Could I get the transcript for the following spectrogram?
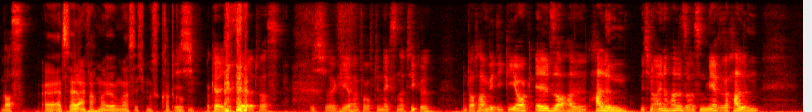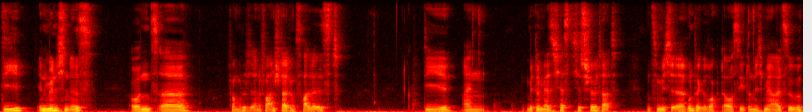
Was? Äh, erzähl einfach mal irgendwas. Ich muss gerade gucken. Ich, okay, ich erzähle etwas. Ich äh, gehe einfach auf den nächsten Artikel. Und dort haben wir die Georg-Elser-Hallen. Hallen. Nicht nur eine Halle, sondern es sind mehrere Hallen, die in München ist. Und äh, vermutlich eine Veranstaltungshalle ist, die ein mittelmäßig hässliches Schild hat und ziemlich äh, runtergerockt aussieht und nicht mehr allzu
